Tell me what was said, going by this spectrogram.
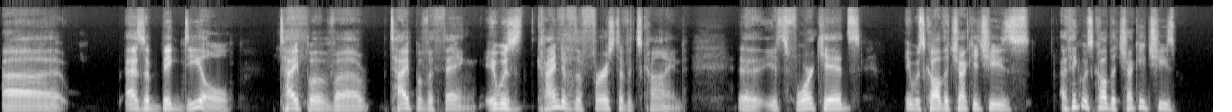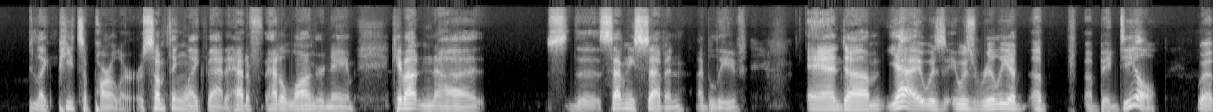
uh, as a big deal type of uh, type of a thing. It was kind of the first of its kind. Uh, it's for kids. It was called the Chuck E. Cheese. I think it was called the Chuck E. Cheese like pizza parlor or something like that. It had a had a longer name. Came out in uh, the seventy seven, I believe. And um, yeah, it was it was really a, a, a big deal well,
